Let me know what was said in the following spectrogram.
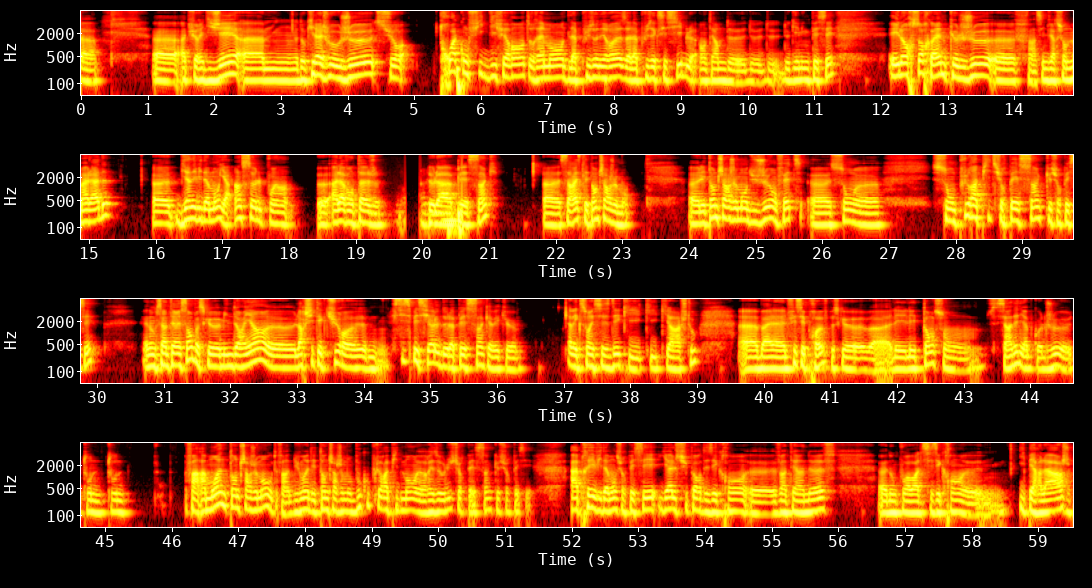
a, pu rédiger. Donc, il a joué au jeu sur trois configs différentes, vraiment de la plus onéreuse à la plus accessible en termes de gaming PC. Et il en ressort quand même que le jeu, euh, enfin c'est une version de malade. Euh, bien évidemment, il y a un seul point euh, à l'avantage de la PS5, euh, ça reste les temps de chargement. Les temps de chargement du jeu en fait sont, sont plus rapides sur PS5 que sur PC. Et donc c'est intéressant parce que mine de rien, l'architecture si spéciale de la PS5 avec, avec son SSD qui, qui arrache tout, euh, bah, elle fait ses preuves parce que bah, les, les temps sont... C'est indéniable quoi, le jeu tourne... tourne Enfin, à moins de temps de chargement, ou enfin, du moins des temps de chargement beaucoup plus rapidement euh, résolus sur PS5 que sur PC. Après, évidemment, sur PC, il y a le support des écrans euh, 21.9, euh, donc pour avoir ces écrans euh, hyper larges.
